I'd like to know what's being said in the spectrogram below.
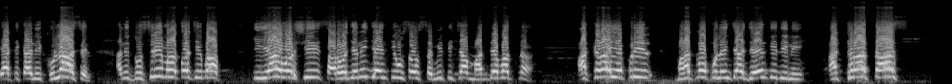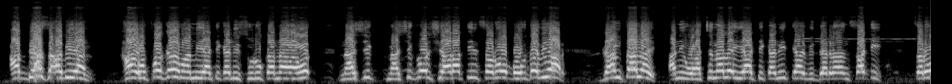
या ठिकाणी खुला असेल. आणि दुसरी महत्वाची बाब की या वर्षी सार्वजनिक जयंती उत्सव समितीच्या माध्यमातून अकरा एप्रिल महात्मा फुलेंच्या जयंती दिनी अठरा तास अभ्यास अभियान हा उपक्रम आम्ही या ठिकाणी सुरू करणार आहोत. नाशिक नाशिक रोड शहरातील सर्व बौद्ध विहार ग्रंथालय आणि वाचनालय या ठिकाणी त्या विद्यार्थ्यांसाठी सर्व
